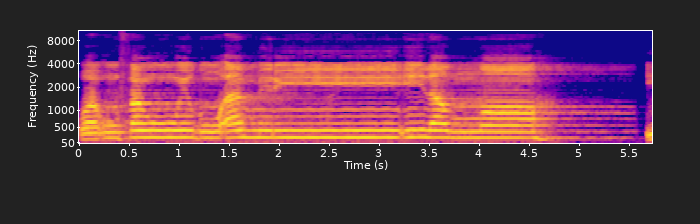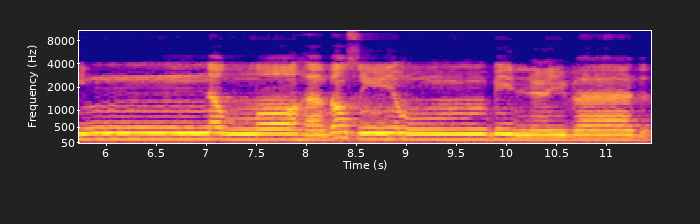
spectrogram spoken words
وَأُفَوِّضُ أَمْرِي إِلَى اللَّهِ ۚ. إِنَّ اللَّهَ بَصِيرٌ بِالْعِبَادِ.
